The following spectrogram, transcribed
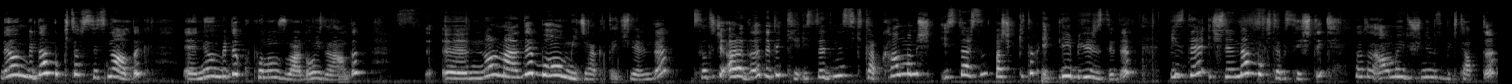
Neon 1'den bu kitap setini aldık. E, Neon 1'de kuponumuz vardı o yüzden aldık. E, normalde bu olmayacaktı içlerinde. Satıcı aradı dedi ki istediğiniz kitap kalmamış isterseniz başka kitap ekleyebiliriz dedi. Biz de içlerinden bu kitabı seçtik. Zaten almayı düşündüğümüz bir kitaptı.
